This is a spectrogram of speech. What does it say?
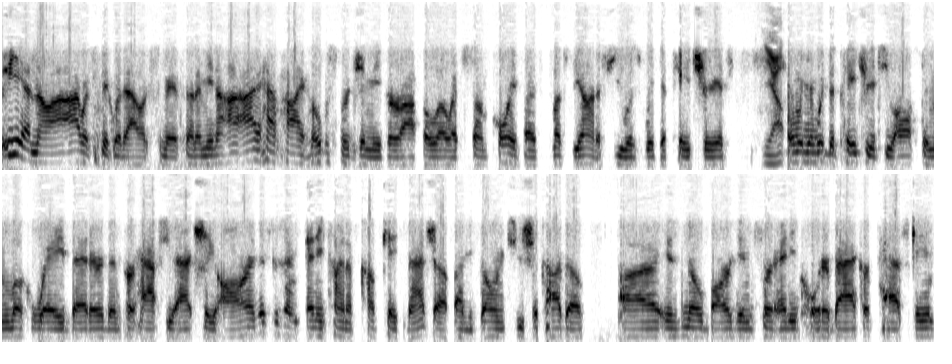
Yeah, no, I would stick with Alex Smith. And I mean, I, have high hopes for Jimmy Garoppolo at some point, but let's be honest, he was with the Patriots. Yeah. And when you're with the Patriots, you often look way better than perhaps you actually are. And this isn't any kind of cupcake matchup. I mean, going to Chicago uh, is no bargain for any quarterback or pass game.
